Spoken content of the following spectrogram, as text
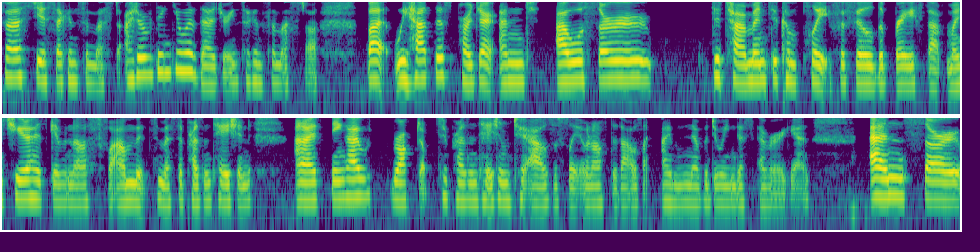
first year, second semester. I don't think you were there during second semester, but we had this project, and I was so determined to complete fulfill the brief that my tutor has given us for our mid semester presentation. And I think I rocked up to presentation two hours of sleep, and after that, I was like, I'm never doing this ever again. And so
